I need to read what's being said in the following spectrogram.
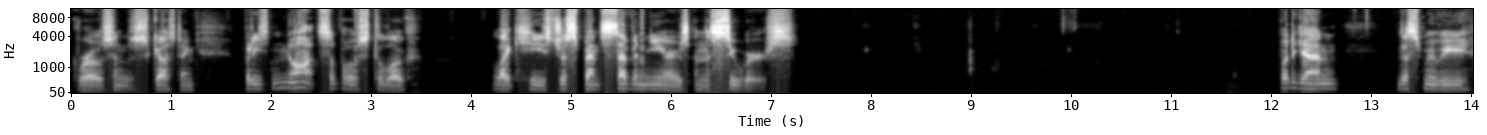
gross and disgusting. But he's not supposed to look like he's just spent seven years in the sewers. But again, this movie,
